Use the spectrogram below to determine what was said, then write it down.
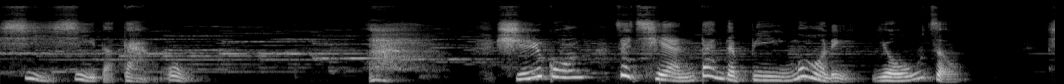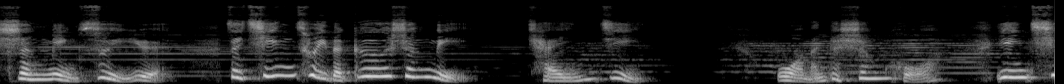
细细的感悟啊，时光在浅淡的笔墨里游走，生命岁月在清脆的歌声里沉浸。我们的生活因秋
